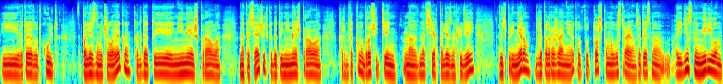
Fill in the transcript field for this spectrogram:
И вот этот вот культ полезного человека, когда ты не имеешь права накосячить, когда ты не имеешь права, скажем так, ну, бросить тень на, на всех полезных людей, быть примером для подражания, это то, то, что мы выстраиваем. Соответственно, единственным мерилом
